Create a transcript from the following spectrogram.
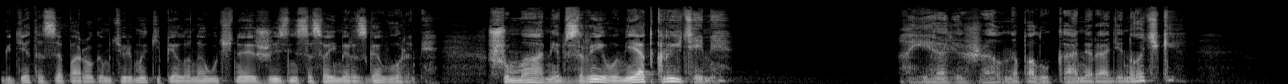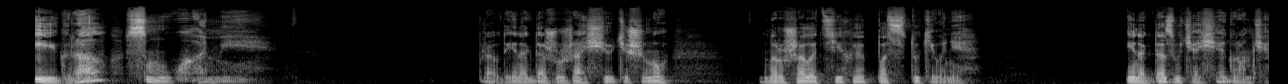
Где-то за порогом тюрьмы кипела научная жизнь со своими разговорами, шумами, взрывами и открытиями. А я лежал на полу камеры одиночки и играл с мухами. Правда, иногда жужжащую тишину нарушало тихое постукивание, иногда звучащее громче.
